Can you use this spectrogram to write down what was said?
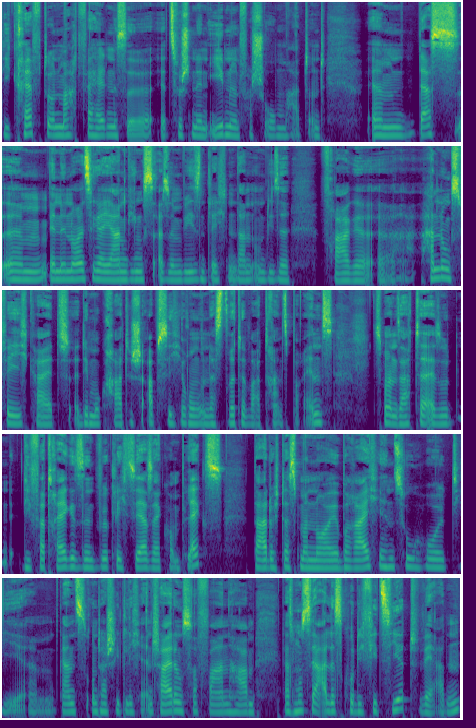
die Kräfte und Machtverhältnisse äh, zwischen den Ebenen verschoben hat. Und ähm, das ähm, in den 90er Jahren ging es also im Wesentlichen dann um diese Frage äh, Handlungsfähigkeit, demokratische Absicherung und das dritte war Transparenz. Dass man sagte, also die Verträge sind wirklich sehr, sehr komplex. Dadurch, dass man neue Bereiche hinzuholt, die ähm, ganz unterschiedliche Entscheidungsverfahren haben, das muss ja alles kodifiziert werden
